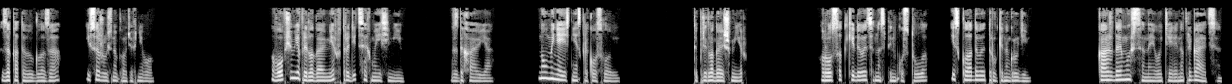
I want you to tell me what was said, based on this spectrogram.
Закатываю глаза и сажусь напротив него. В общем, я предлагаю мир в традициях моей семьи. Вздыхаю я. Но у меня есть несколько условий. Ты предлагаешь мир, Росс откидывается на спинку стула и складывает руки на груди. Каждая мышца на его теле напрягается.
